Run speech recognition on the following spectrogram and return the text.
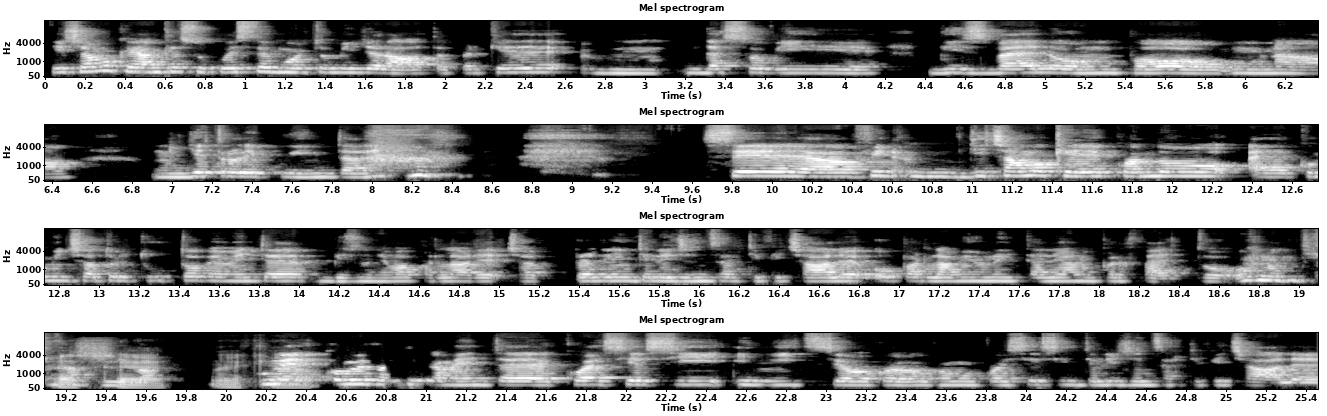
diciamo che anche su questo è molto migliorata, perché mh, adesso vi, vi, svelo un po' una, un dietro le quinte. Se, uh, fin- diciamo che quando è cominciato il tutto, ovviamente bisognava parlare, cioè per l'intelligenza artificiale o parlavi un italiano perfetto o non ti capiva. Eh sì, come, come, praticamente qualsiasi inizio, come qualsiasi intelligenza artificiale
